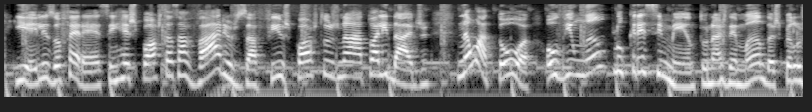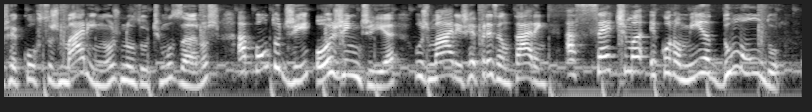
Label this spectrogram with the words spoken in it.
e eles oferecem respostas a vários desafios postos na atualidade. Não à toa, houve um amplo crescimento nas demandas pelos recursos marinhos nos últimos anos, a ponto de, hoje em dia, os mares representarem a sétima economia do mundo.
